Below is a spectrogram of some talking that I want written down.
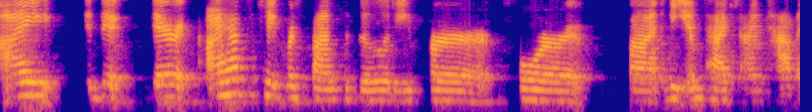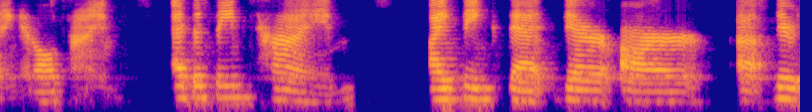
I there I have to take responsibility for for the impact I'm having at all times. At the same time, I think that there are uh, there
